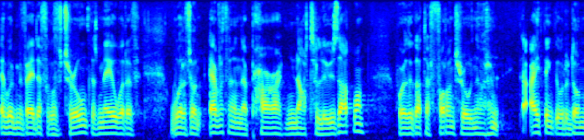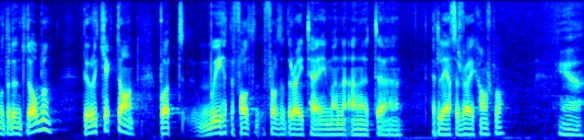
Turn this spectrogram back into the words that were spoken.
it would be very difficult for Tyrone because Mayo would have would have done everything in their power not to lose that one. Where they got their foot on Tyrone, I think they would have done what they did into Dublin. They would have kicked on, but we hit the front at the right time, and, and it uh, it left us very comfortable. Yeah.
